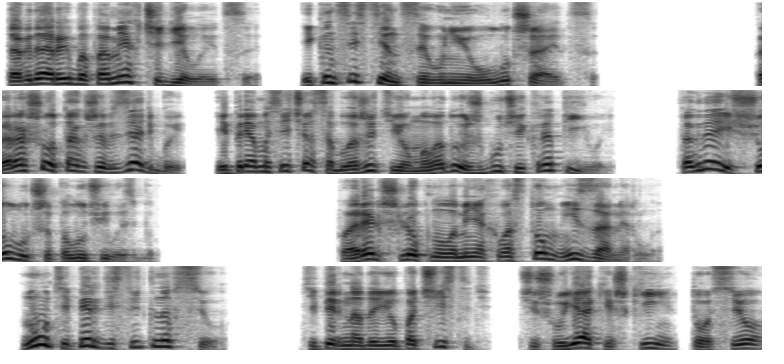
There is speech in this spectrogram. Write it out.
Тогда рыба помягче делается, и консистенция у нее улучшается. Хорошо также взять бы и прямо сейчас обложить ее молодой жгучей крапивой. Тогда еще лучше получилось бы. Форель шлепнула меня хвостом и замерла. Ну, теперь действительно все. Теперь надо ее почистить, чешуя, кишки, то все.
